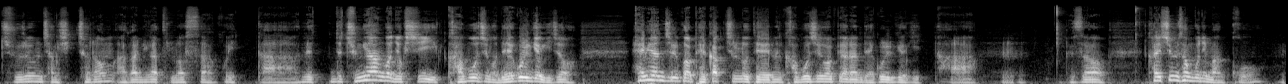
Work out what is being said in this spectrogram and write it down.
주름 장식처럼 아가미가 둘러싸고 있다. 근데, 근데 중요한 건 역시 갑오징어 내골격이죠. 해면질과 백각질로 되어 있는 갑오징어 뼈란 내골격이 있다. 음. 그래서 칼슘 성분이 많고 음,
